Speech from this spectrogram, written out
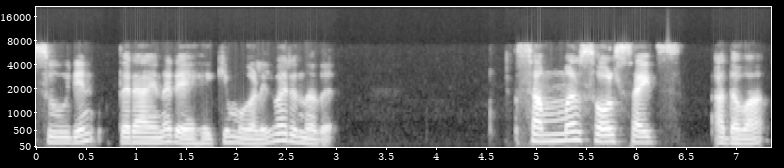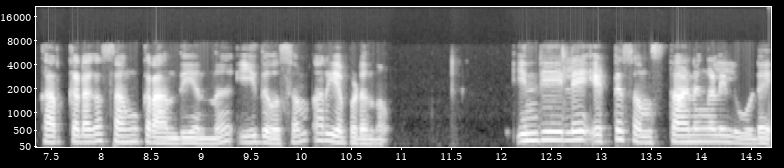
സൂര്യൻ ഉത്തരായന രേഖയ്ക്ക് മുകളിൽ വരുന്നത്. സമ്മർ സോൾസൈറ്റ്സ് അഥവാ കർക്കടക സംക്രാന്തി എന്ന് ഈ ദിവസം അറിയപ്പെടുന്നു. ഇന്ത്യയിലെ എട്ട് സംസ്ഥാനങ്ങളിലൂടെ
